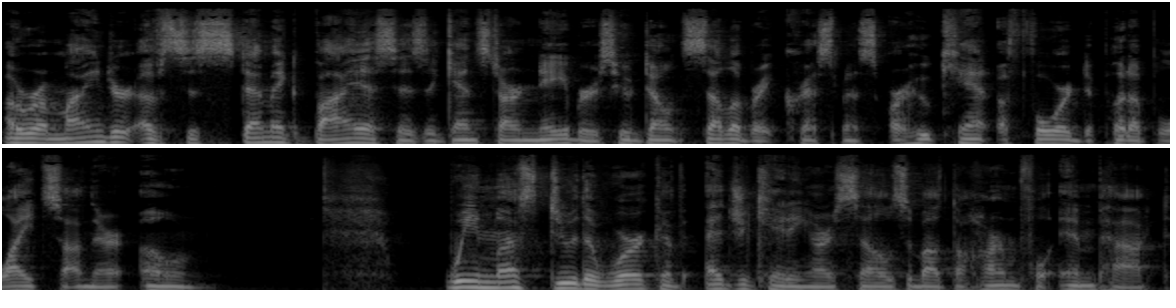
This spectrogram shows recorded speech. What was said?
a reminder of systemic biases against our neighbors who don't celebrate Christmas or who can't afford to put up lights on their own. We must do the work of educating ourselves about the harmful impact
